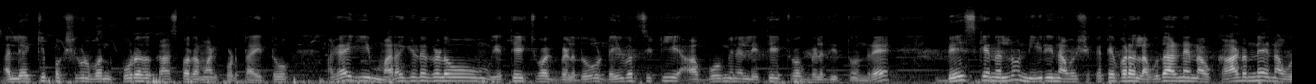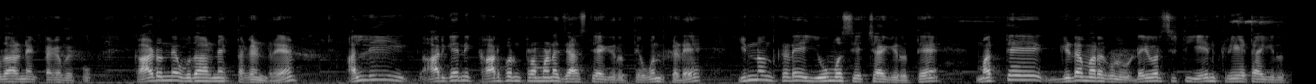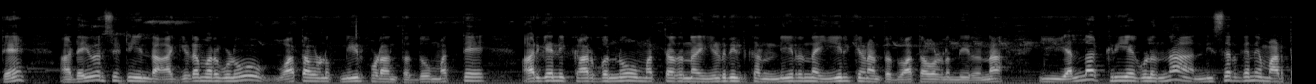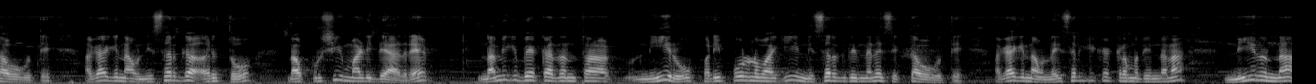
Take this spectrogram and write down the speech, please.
ಅಲ್ಲಿ ಅಕ್ಕಿ ಪಕ್ಷಿಗಳು ಬಂದು ಕೂರೋದಕ್ಕೆ ಆಸ್ಪದ ಮಾಡಿಕೊಡ್ತಾ ಇತ್ತು. ಹಾಗಾಗಿ ಮರಗಿಡಗಳು ಯಥೇಚ್ಛವಾಗಿ ಬೆಳೆದು ಡೈವರ್ಸಿಟಿ ಆ ಭೂಮಿನಲ್ಲಿ ಯಥೇಚ್ಛವಾಗಿ ಬೆಳೆದಿತ್ತು ಅಂದರೆ ಬೇಸಿಗೆನಲ್ಲೂ ನೀರಿನ ಅವಶ್ಯಕತೆ ಬರಲ್ಲ. ಉದಾಹರಣೆ ನಾವು ಕಾಡನ್ನೇ ನಾವು ಉದಾಹರಣೆಗೆ ತಗೋಬೇಕು. ಕಾಡನ್ನೇ ಉದಾಹರಣೆಗೆ ತಗೊಂಡ್ರೆ ಅಲ್ಲಿ ಆರ್ಗ್ಯಾನಿಕ್ ಕಾರ್ಬನ್ ಪ್ರಮಾಣ ಜಾಸ್ತಿ ಆಗಿರುತ್ತೆ ಒಂದು ಕಡೆ. ಇನ್ನೊಂದು ಕಡೆ ಹ್ಯೂಮಸ್ ಹೆಚ್ಚಾಗಿರುತ್ತೆ. ಮತ್ತು ಗಿಡ ಮರಗಳು ಡೈವರ್ಸಿಟಿ ಏನು ಕ್ರಿಯೇಟ್ ಆಗಿರುತ್ತೆ, ಆ ಡೈವರ್ಸಿಟಿಯಿಂದ ಆ ಗಿಡ ಮರಗಳು ವಾತಾವರಣಕ್ಕೆ ನೀರು ಕೊಡೋಂಥದ್ದು, ಮತ್ತು ಆರ್ಗ್ಯಾನಿಕ್ ಕಾರ್ಬನ್ನು ಮತ್ತು ಅದನ್ನು ಹಿಡಿದಿಟ್ಕೊಂಡು ನೀರನ್ನು ಹೀರ್ಕೊಳ್ಳೋಂಥದ್ದು ವಾತಾವರಣದ ನೀರನ್ನು, ಈ ಎಲ್ಲ ಕ್ರಿಯೆಗಳನ್ನು ನಿಸರ್ಗನೇ ಮಾಡ್ತಾ ಹೋಗುತ್ತೆ. ಹಾಗಾಗಿ ನಾವು ನಿಸರ್ಗ ಅರಿತು, ನಾವು ಕೃಷಿ ಮಾಡಿದ್ದೇ ಆದರೆ ನಮಗೆ ಬೇಕಾದಂಥ ನೀರು ಪರಿಪೂರ್ಣವಾಗಿ ನಿಸರ್ಗದಿಂದನೇ ಸಿಗ್ತಾ ಹೋಗುತ್ತೆ. ಹಾಗಾಗಿ ನಾವು ನೈಸರ್ಗಿಕ ಕ್ರಮದಿಂದನ ನೀರನ್ನು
